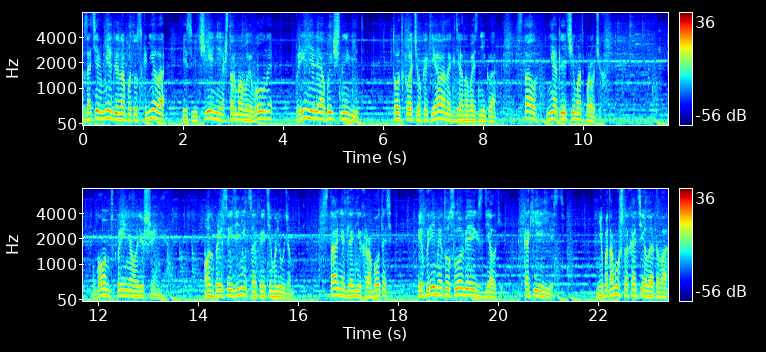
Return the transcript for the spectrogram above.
Затем медленно потускнело, и свечение, штормовые волны приняли обычный вид. Тот клочок океана, где оно возникло, стал неотличим от прочих. Гонд принял решение. Он присоединится к этим людям, станет для них работать и примет условия их сделки, какие есть. Не потому что хотел этого,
